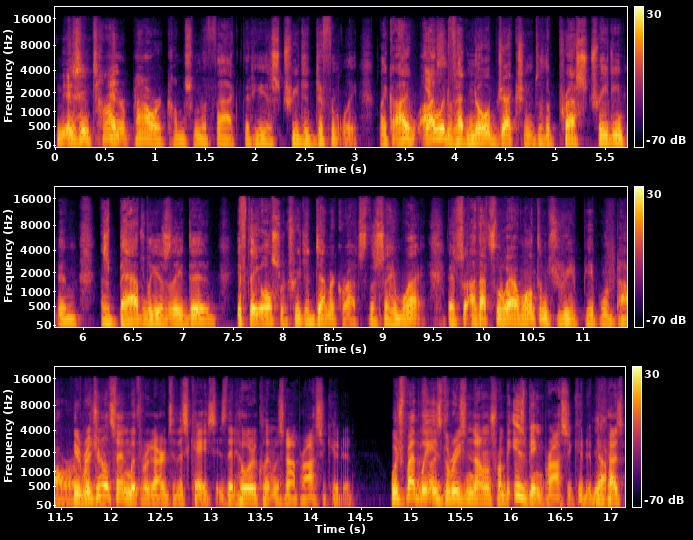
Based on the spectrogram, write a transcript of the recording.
His entire power comes from the fact that he is treated differently. Like I, I would have had no objection to the press treating him as badly as they did if they also treated Democrats the same way. It's, uh, that's the way I want them to treat people in power. The original sin with regard to this case is that Hillary Clinton was not prosecuted, which, by the way, is the reason Donald Trump is being prosecuted Yeah. because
